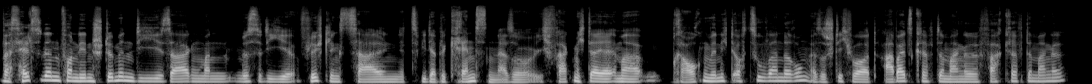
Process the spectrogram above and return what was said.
Was hältst du denn von den Stimmen, die sagen, man müsse die Flüchtlingszahlen jetzt wieder begrenzen? Also ich frage mich da ja immer, brauchen wir nicht auch Zuwanderung? Also Stichwort Arbeitskräftemangel, Fachkräftemangel?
